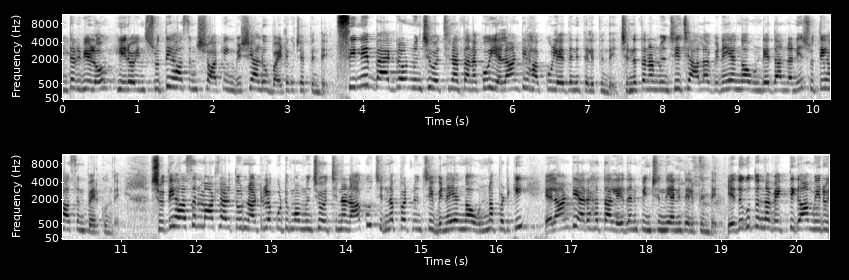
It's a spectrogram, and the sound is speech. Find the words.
ఇంటర్వ్యూలో హీరోయిన్ శృతి హాసన్ షాకింగ్ విషయాలు బయటకు చెప్పింది. సినీ బ్యాక్గ్రౌండ్ నుంచి వచ్చిన తనకు ఎలాంటి హక్కు లేదని తెలిపింది. చిన్నతనం నుంచి చాలా వినయంగా ఉండేదాన్నని శృతి హాసన్ పేర్కొంది. శృతి హాసన్ మాట్లాడుతూ నటుల కుటుంబం నుంచి వచ్చిన నాకు చిన్నప్పటి నుంచి వినయంగా ఉన్నప్పటికీ ఎలాంటి అర్హత లేదనిపించింది అని తెలిపింది. ఎదుగుతున్న వ్యక్తిగా మీరు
